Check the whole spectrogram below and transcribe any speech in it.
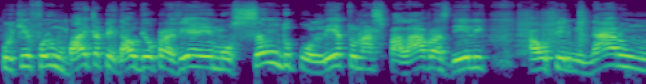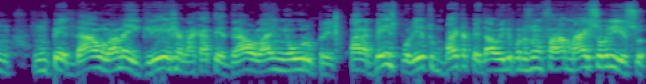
porque foi um baita pedal, deu para ver a emoção do Poleto nas palavras dele ao terminar um, um pedal lá na igreja, na catedral, lá em Ouro Preto. Parabéns, Poleto, um baita pedal aí, depois nós vamos falar mais sobre isso.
